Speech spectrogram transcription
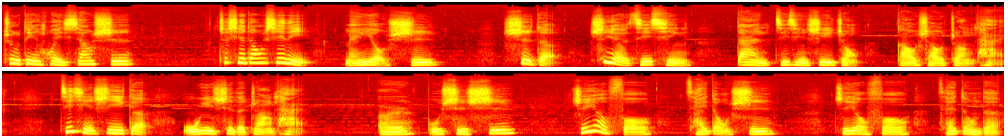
注定会消失。这些东西里没有诗。是的，是有激情，但激情是一种高烧状态。激情是一个。无意识的状态，而不是诗。只有佛才懂诗，只有佛才懂得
